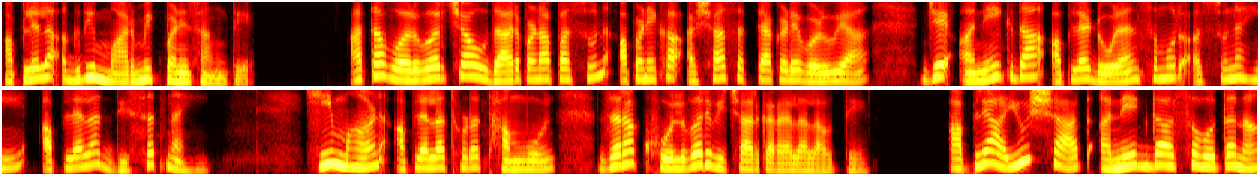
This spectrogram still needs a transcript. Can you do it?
आपल्याला अगदी मार्मिकपणे सांगते. आता वरवरच्या उदारपणापासून आपण एका अशा सत्याकडे वळूया जे अनेकदा आपल्या डोळ्यांसमोर असूनही आपल्याला दिसत नाही. ही म्हण आपल्याला थोडं थांबवून जरा खोलवर विचार करायला लावते. आपल्या आयुष्यात अनेकदा असं होतं ना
